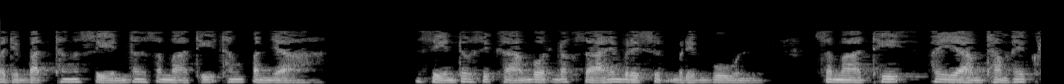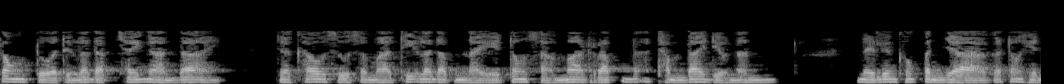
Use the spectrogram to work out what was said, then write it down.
ปฏิบัติทั้งศีลทั้งสมาธิทั้งปัญญา ศีลทุกสิกขาบทรักษาให้บริสุทธิ์บริบูรณ์ สมาธิพยายามทำให้คล่องตัวถึงระดับใช้งานได้ จะเข้าสู่สมาธิระดับไหนต้องสามารถรับทำได้เดี๋ยวนั้น ในเรื่องของปัญญาก็ต้องเห็น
